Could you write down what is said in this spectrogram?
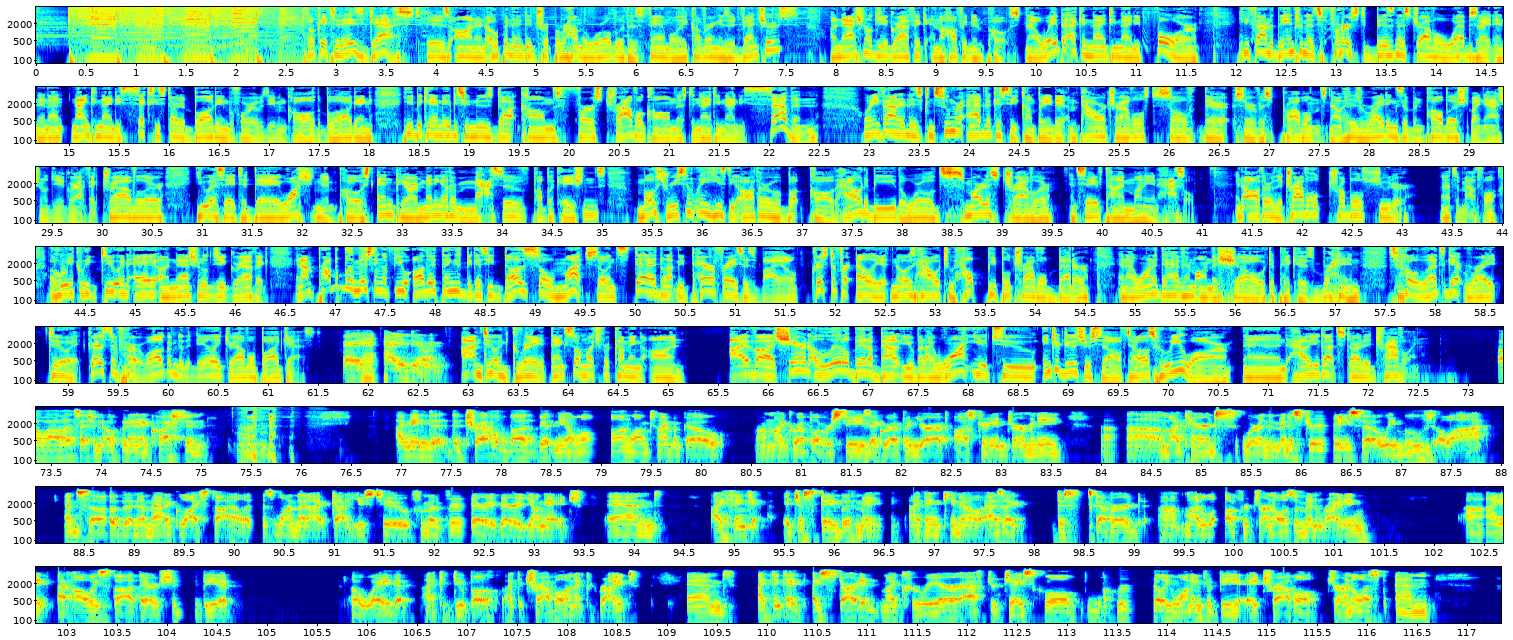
Okay, today's guest is on an open ended trip around the world with his family, covering his adventures on National Geographic and the Huffington Post. Now, way back in 1994, he founded the internet's first business travel website, and in 1996, he started blogging before it was even called blogging. He became ABCNews.com's first travel columnist in 1997 when he founded his consumer advocacy company to empower travelers to solve their service problems. Now, his writings have been published by National Geographic Traveler, USA Today, Washington Post, NPR, and many other massive publications. Most recently, he's the author of a book called How to Be the World's Smartest Traveler and Save Time, Money, and Hassle, and author of the Travel Troubleshooter. That's a mouthful. A weekly Q&A on National Geographic. And I'm probably missing a few other things because he does so much. So instead, let me paraphrase his bio. Christopher Elliott knows how to help people travel better. And I wanted to have him on the show to pick his brain. So let's get right to it. Christopher, welcome to the Daily Travel Podcast. Hey, how you doing? I'm doing great. Thanks so much for coming on. I've uh, shared a little bit about you, but I want you to introduce yourself. Tell us who you are and how you got started traveling. Oh wow, that's such an open-ended question. Um, I mean, the the travel bug bit me a long, long, long time ago. Um, I grew up overseas. I grew up in Europe, Austria, and Germany. Uh, my parents were in the ministry, so we moved a lot. And so the nomadic lifestyle is one that I got used to from a very, very young age. And I think it just stayed with me. I think, you know, as I discovered um, my love for journalism and writing, I, I always thought there should be a, a way that I could do both. I could travel and I could write. And I think I, I started my career after J school really wanting to be a travel journalist. And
